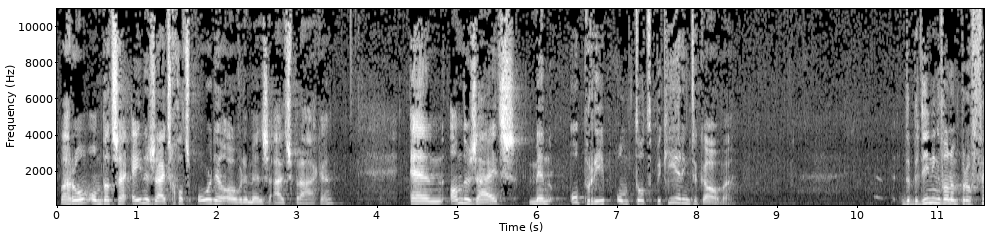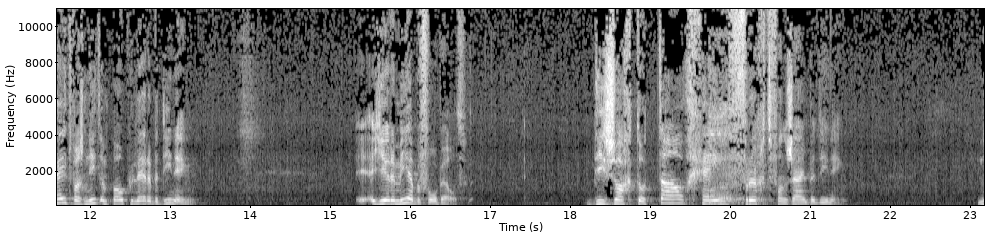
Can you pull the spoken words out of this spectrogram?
Waarom? Omdat zij enerzijds Gods oordeel over de mensen uitspraken. En anderzijds men opriep om tot bekering te komen. De bediening van een profeet was niet een populaire bediening. Jeremia bijvoorbeeld. Die zag totaal geen vrucht van zijn bediening. 0,0.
